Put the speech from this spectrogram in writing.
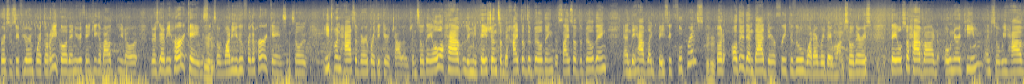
Versus if you're in Puerto Rico, then you're thinking about you know there's going to be hurricanes, and mm-hmm. so what do you do for the hurricanes? And so each one has a very particular challenge, and so they all have limitations on the height of the building, the size of the building, and they have like basic footprints. But other than that, they're free to do whatever they want. So there is, they also have an owner team, and so we have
